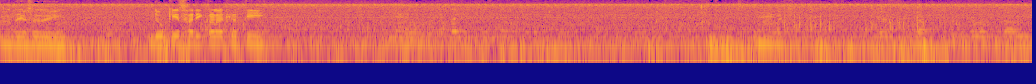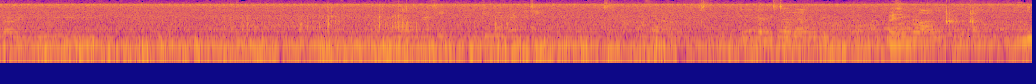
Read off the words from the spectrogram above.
ਆ ਦੇਖ ਸਕਦੇ ਹੋ ਜੀ ਜੋ ਕਿ ਸਾਰੀ ਜੀ। ਮੇਰੀ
